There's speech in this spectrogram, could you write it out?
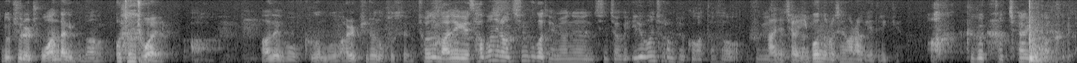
노출을 좋아한다기보다 어, 전 좋아해요. 아 네 뭐 그건 뭐 알 필요는 없었어요. 저는 만약에 4번이랑 친구가 되면은 진짜 그 1번처럼 될 것 같아서 그게 아니요, 제가 2번으로 생활하게 해드릴게요. 그거 더 최악일 것 같아요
